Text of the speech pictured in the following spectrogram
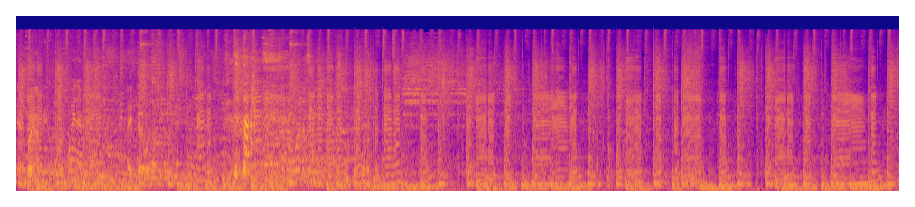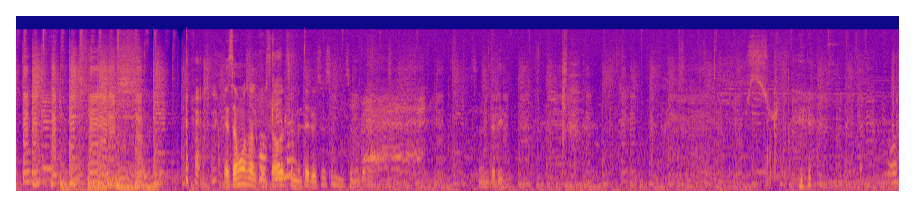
El buen amigo. el buen amigo. Ahí te voy. Estamos al ¿Por costado del cementerio. Ese es el cementerio. Cementerio. Vamos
